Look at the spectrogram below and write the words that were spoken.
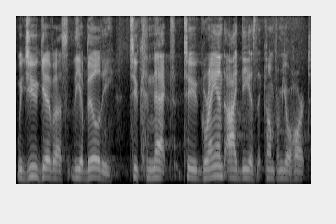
Would you give us the ability to connect to grand ideas that come from your heart?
